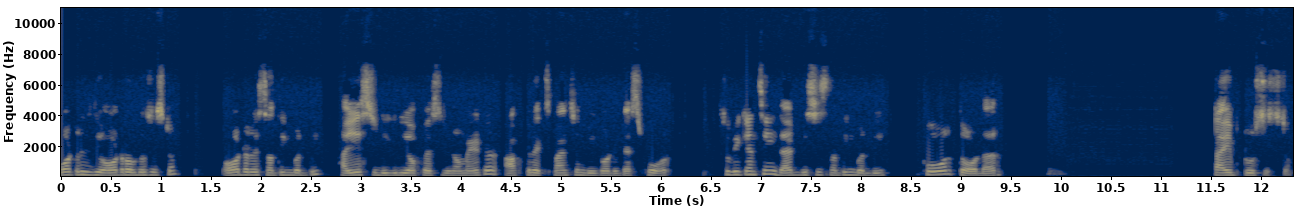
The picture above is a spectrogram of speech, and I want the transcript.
what is the order of the system order is nothing but the highest degree of s denominator. After expansion we got it as 4 so we can say that this is nothing but the fourth order type 2 system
